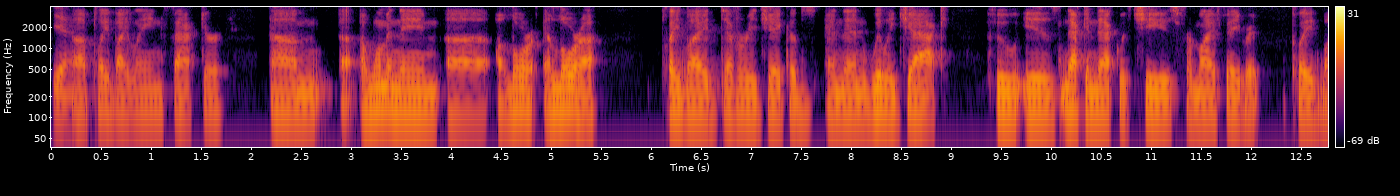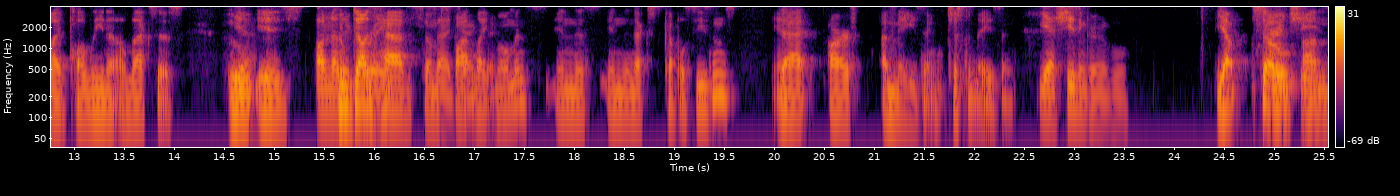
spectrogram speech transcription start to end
yeah, uh, played by Lane Factor. Um, a, a woman named uh, Elora, Elora, played by Devery Jacobs, and then Willie Jack, who is neck and neck with Cheese for my favorite, played by Paulina Alexis, who is Yeah. another who does have some spotlight character. moments in this in the next couple seasons Yeah. that are amazing, just amazing. Yeah, she's incredible. Yep. So um,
